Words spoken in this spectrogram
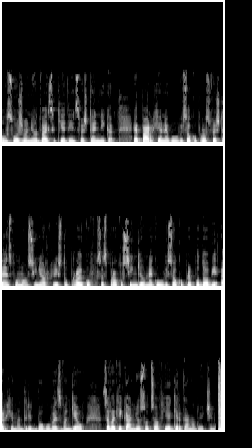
обслужвани от 21 свещеника. Епархия Негово високо просвещенство монсеньор Христо Пройков с протосингел Негово високо преподобие архимандрит Боговез Вангелов. За Ватикан от София Гергана Дойчина.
